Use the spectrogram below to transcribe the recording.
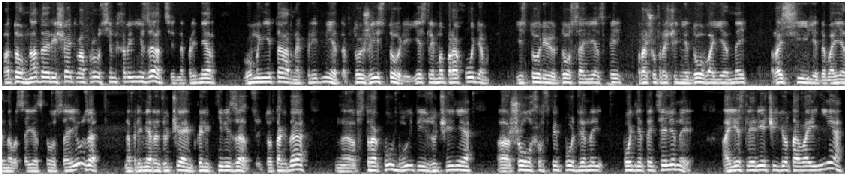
Потом надо решать вопрос синхронизации, например, гуманитарных предметов, той же истории. Если мы проходим историю до советской, прошу прощения, до военной России или до военного Советского Союза, например, изучаем коллективизацию, то тогда э, в строку будет изучение э, шолоховской подлинной, поднятой целины. А если речь идет о войне,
